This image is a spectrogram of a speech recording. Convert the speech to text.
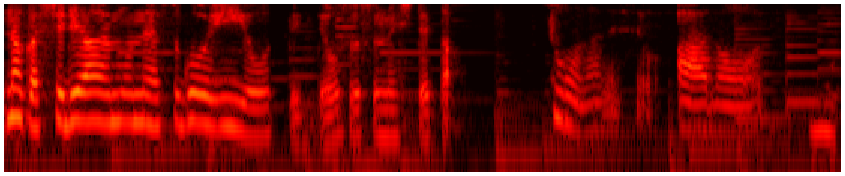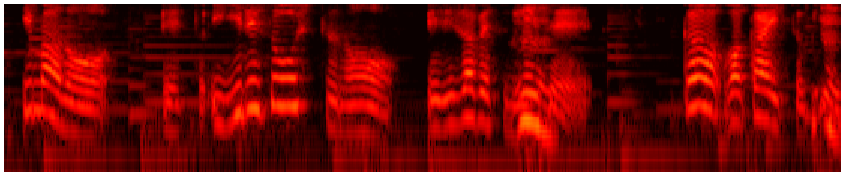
なんか知り合いもね、すごいいいよって言っておすすめしてた。そうなんですよ。あの、うん今の、えっと、イギリス王室のエリザベス2世が若い時に、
